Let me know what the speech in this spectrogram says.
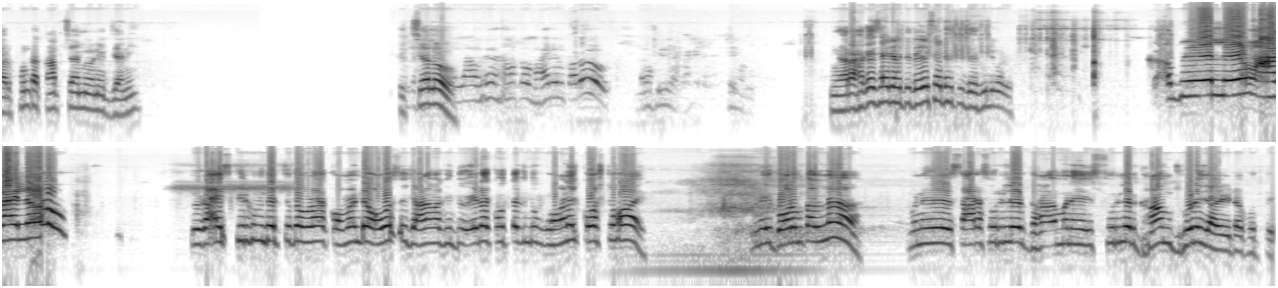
আর ফোনটা কাঁপছে আমি অনেক জানি। চলো। আর হাগে সাইডে হতে দে সাইডে হতে দে গুলি মারো। কীরকম দেখছ তোমরা? কমেন্টে অবশ্যই জানাবা, কিন্তু এটা করতে কিন্তু অনেক কষ্ট হয়। মানে এই গরমকাল না মানে সারা শরীরের মানে শরীরের ঘাম ঝরে যায় এটা করতে।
